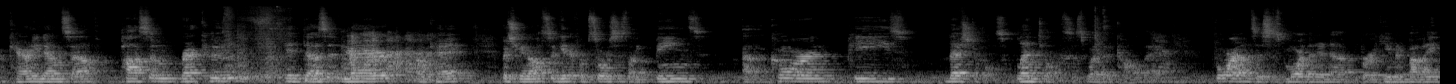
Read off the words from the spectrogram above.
a county down south, possum, raccoon, it doesn't matter, okay? But you can also get it from sources like beans, uh, corn, peas, vegetables, lentils is what they call that. Yeah. Four ounces is more than enough for a human body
